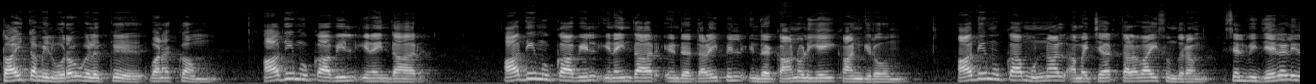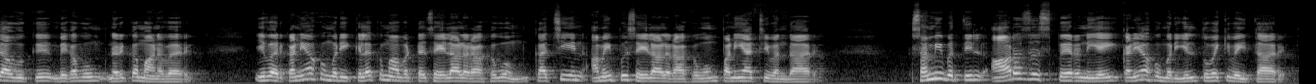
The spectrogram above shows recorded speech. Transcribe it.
தாய் தமிழ் உறவுகளுக்கு வணக்கம். அதிமுகவில் இணைந்தார். அதிமுகவில் இணைந்தார் என்ற தலைப்பில் இந்த காணொளியை காண்கிறோம். அதிமுக முன்னாள் அமைச்சர் தளவாய் சுந்தரம் செல்வி ஜெயலலிதாவுக்கு மிகவும் நெருக்கமானவர். இவர் கன்னியாகுமரி கிழக்கு மாவட்ட செயலாளராகவும் கட்சியின் அமைப்பு செயலாளராகவும் பணியாற்றி வந்தார். சமீபத்தில் ஆர்எஸ்எஸ் பேரணியை கன்னியாகுமரியில் துவக்கி வைத்தார்.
